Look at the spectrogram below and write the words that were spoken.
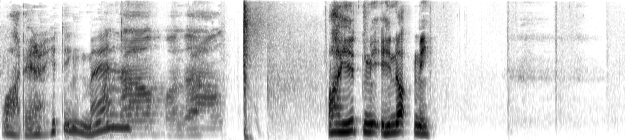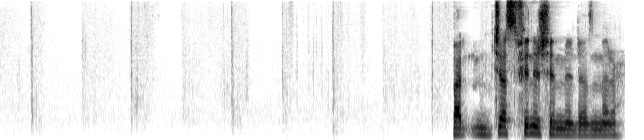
Wow, they're hitting, man. One down, one down. Oh, he hit me. He knocked me. But just finish him, it doesn't matter.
